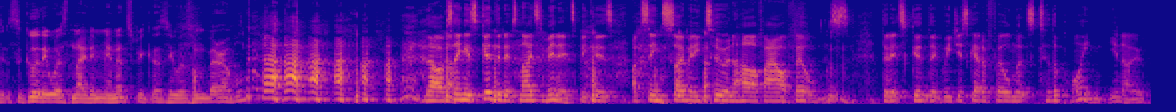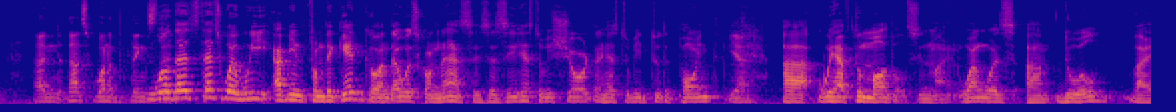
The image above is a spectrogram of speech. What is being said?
it's good it was 90 minutes because it was unbearable? no, I'm saying it's good that it's 90 minutes because I've seen so many two and a half hour films that it's good that we just get a film that's to the point, you know. And that's one of the things. Well, that, that's that's why we. I mean, from the get go, and that was Jonas. It says it has to be short and it has to be to the point. yeah, Uh, we have two models in mind. One was um, Duel by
